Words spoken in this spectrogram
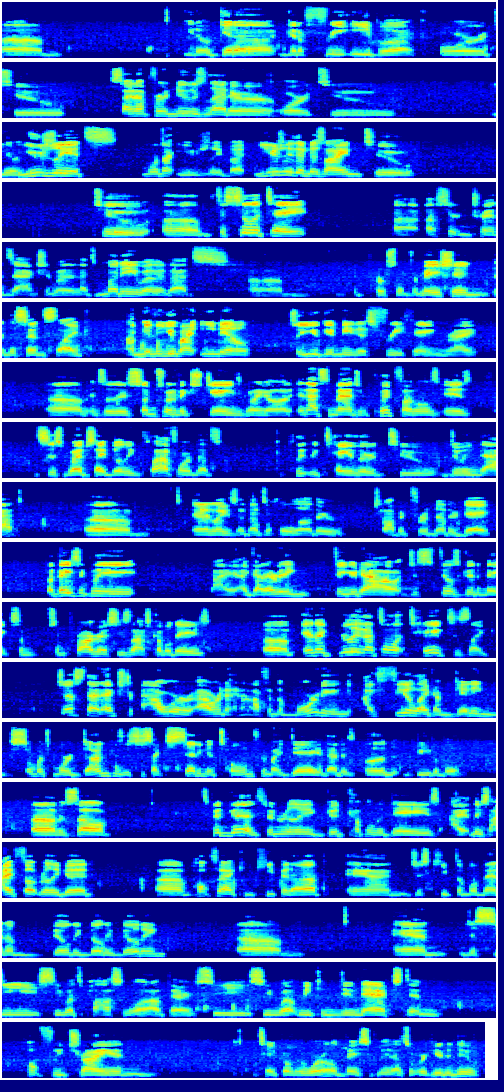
um, you know, get a get a free ebook or to sign up for a newsletter or to, you know, usually it's well, not usually, but usually they're designed to to um, facilitate uh, a certain transaction, whether that's money, whether that's um, personal information, in the sense like I'm giving you my email, so you give me this free thing, right? Um, and so there's some sort of exchange going on, and that's the magic of ClickFunnels is it's this website building platform that's completely tailored to doing that. Um, and like I said, that's a whole other topic for another day. But basically, I, I got everything figured out. Just feels good to make some some progress these last couple days. Um, and like really, that's all it takes is like just that extra hour, hour and a half in the morning. I feel like I'm getting so much more done because it's just like setting a tone for my day that is unbeatable. Um, and so it's been good. It's been really good couple of days. I, at least I felt really good. Um, hopefully, I can keep it up and just keep the momentum building, building, building, um, and just see see what's possible out there. See see what we can do next, and hopefully try and take over the world. Basically, that's what we're here to do.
